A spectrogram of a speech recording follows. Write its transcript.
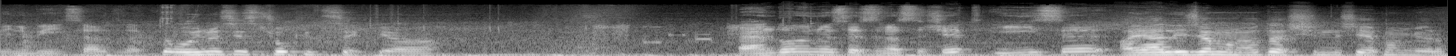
Benim bilgisayar düzeltti. İşte oyunun sesi çok yüksek ya. Bende oyunun sesi nasıl chat? İyiyse Ayarlayacağım onu da şimdi şey yapamıyorum.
